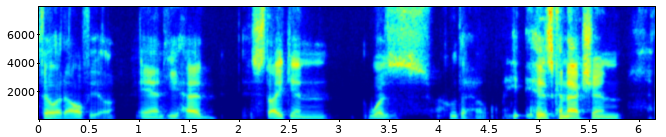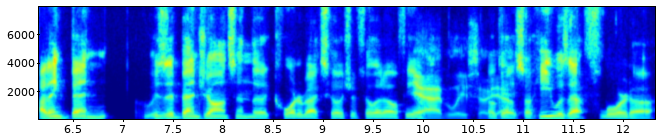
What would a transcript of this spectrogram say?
Philadelphia, and he had Steichen was who the hell he, his connection. I think Ben was it Ben Johnson, the quarterbacks coach at Philadelphia. Yeah, I believe so. Okay, yeah. so he was at Florida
